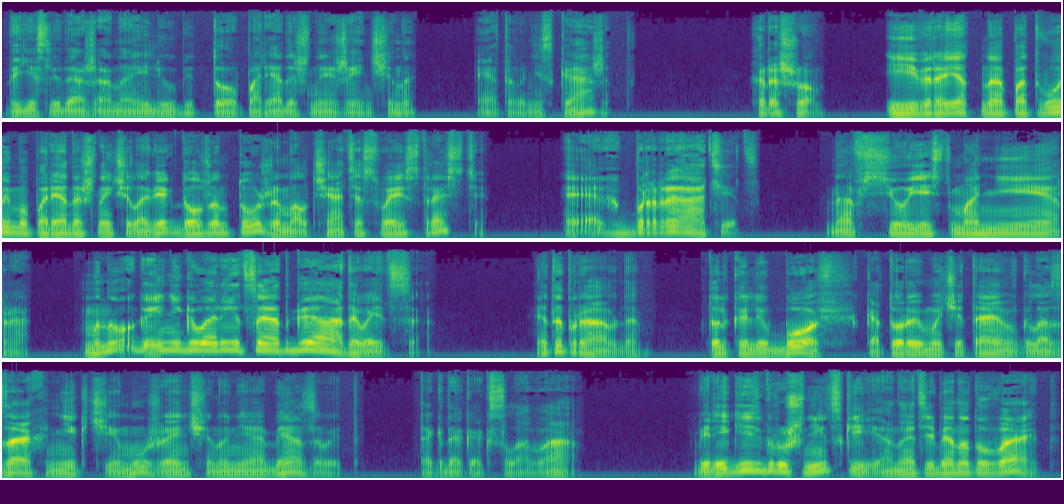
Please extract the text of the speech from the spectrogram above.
Да если даже она и любит, то порядочная женщина этого не скажет. Хорошо. И, вероятно, по-твоему, порядочный человек должен тоже молчать о своей страсти? Эх, братец, на все есть манера. Многое не говорится и отгадывается. Это правда. Только любовь, которую мы читаем в глазах, ни к чему женщину не обязывает, тогда как слова. «Берегись, Грушницкий, она тебя надувает».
